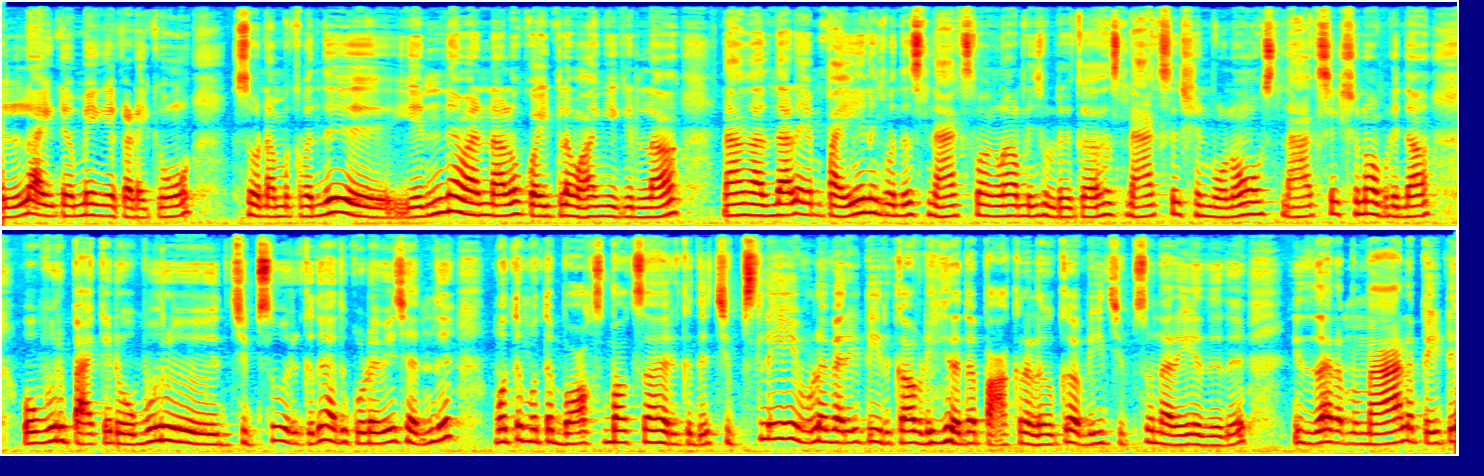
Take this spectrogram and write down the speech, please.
எல்லா ஐட்டமுமே இங்கே கிடைக்கும். ஸோ நமக்கு வந்து என்ன வேணாலும் குவைட்டில் வாங்கிக்கிடலாம். நாங்கள் அதனால என் பையனுக்கு வந்து ஸ்நாக்ஸ் வாங்கலாம் அப்படின்னு சொல்கிறதுக்காக ஸ்நாக்ஸ் செக்ஷன் போனோம். ஸ்நாக்ஸ் செக்ஷனும் அப்படி தான் ஒவ்வொரு பேக்கெட் ஒவ்வொரு சிப்ஸும் இருக்குது. அது கூடவே சேர்ந்து மொத்த மொத்த பாக்ஸ் பாக்ஸாக இருக்குது. சிப்ஸ்லேயே இவ்வளோ வெரைட்டி இருக்கா அப்படிங்கிறத பார்க்குற அளவுக்கு அப்படியே சிப்ஸும் நிறைய இருந்தது. இதுதான் நம்ம மேலே போயிட்டு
